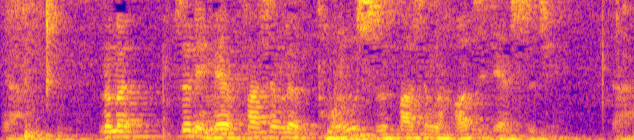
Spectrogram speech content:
对吧？那么这里面发生了，同时发生了好几件事情。啊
